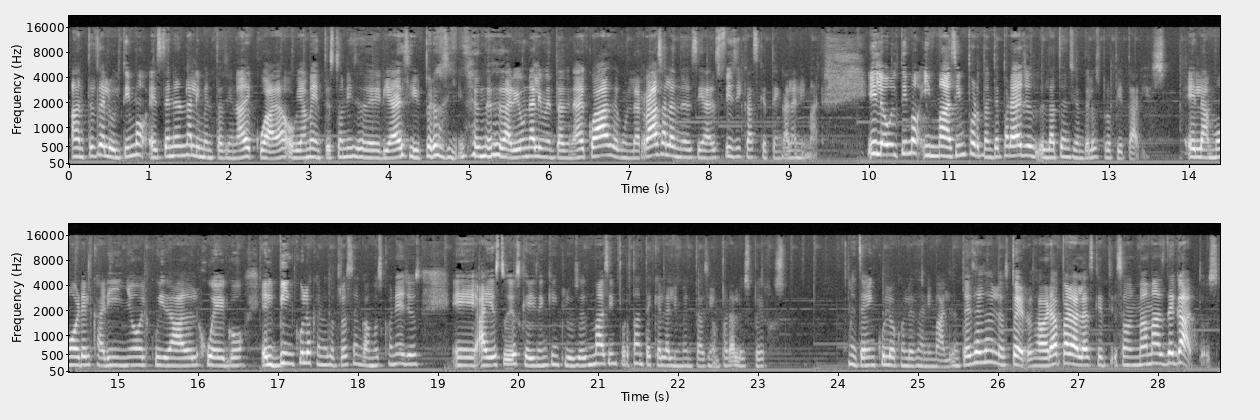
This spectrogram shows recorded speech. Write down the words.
antes del último es tener una alimentación adecuada. Obviamente esto ni se debería decir, pero sí es necesario una alimentación adecuada según la raza, las necesidades físicas que tenga el animal. Y lo último y más importante para ellos es la atención de los propietarios el amor, el cariño, el cuidado, el juego, el vínculo que nosotros tengamos con ellos. Eh, hay estudios que dicen que incluso es más importante que la alimentación para los perros. Este vínculo con los animales. Entonces, eso son los perros. Ahora, para las que son mamás de gatos.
